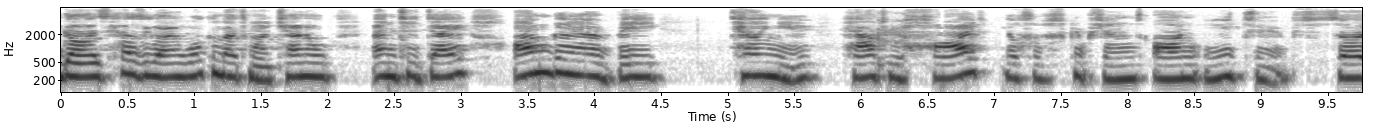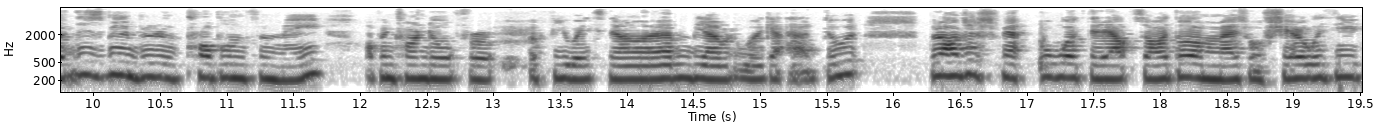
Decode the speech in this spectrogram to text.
guys, how's it going? Welcome back to my channel and today I'm going to be telling you how to hide your subscriptions on YouTube. So this has been a bit of a problem for me. I've been trying to do it for a few weeks now and I haven't been able to work out how to do it. But I've just worked it out so I thought I may as well share it with you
